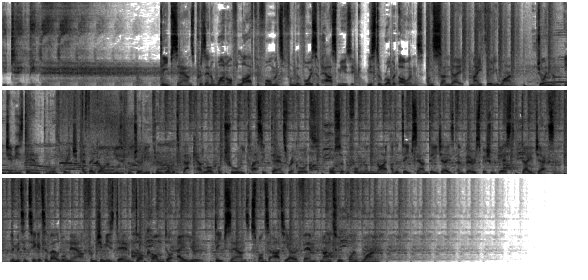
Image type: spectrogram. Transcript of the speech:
You take me there. Deepsoundz present a one off live performance from the voice of house music, Mr. Robert Owens, on Sunday, May 31. Join them in Jimmy's Den, Northbridge, as they go on a musical journey through Robert's back catalogue of truly classic dance records. Also performing on the night are the Deep Sound DJs and very special guest, Dave Jackson. Limited tickets available now from jimmysden.com.au. Deepsoundz sponsor RTRFM 92.1.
